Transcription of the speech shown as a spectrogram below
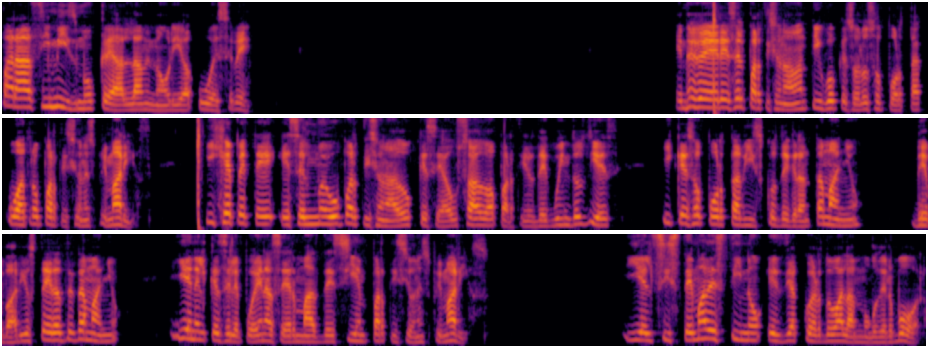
para asimismo crear la memoria USB. MBR es el particionado antiguo que solo soporta cuatro particiones primarias y GPT es el nuevo particionado que se ha usado a partir de Windows 10 y que soporta discos de gran tamaño, de varios teras de tamaño y en el que se le pueden hacer más de 100 particiones primarias. Y el sistema destino es de acuerdo a la motherboard,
